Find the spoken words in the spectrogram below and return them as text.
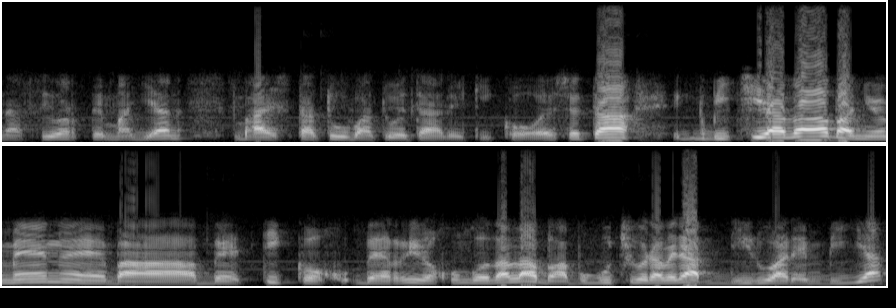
nazioarte mailan ba, estatu batuetarekiko. Ez eta bitxia da, baino hemen e, ba, betiko berriro jungo dala, ba, gutxi gora bera, dirua diruaren bila,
